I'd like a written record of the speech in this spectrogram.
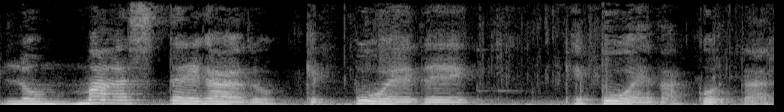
lo más delgado que puede que pueda cortar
